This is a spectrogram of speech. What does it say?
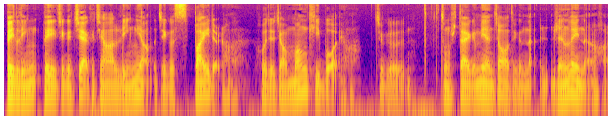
被领被这个 Jack 家领养的这个 Spider 哈，或者叫 Monkey Boy 哈，这个总是戴个面罩这个男人类男孩。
